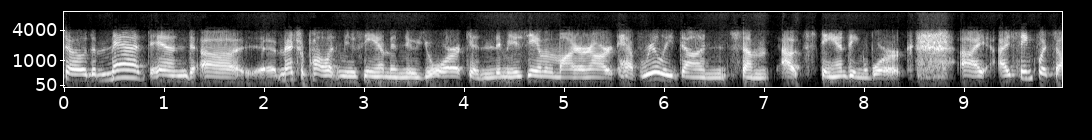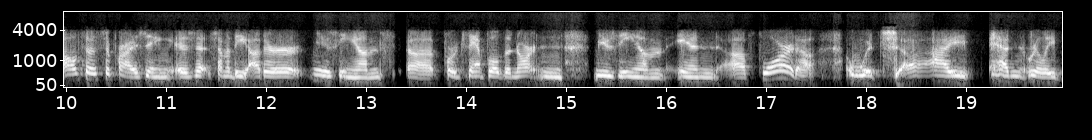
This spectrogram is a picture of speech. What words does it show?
So the Met and uh, Metropolitan Museum in New York and the Museum of Modern Art have really done some outstanding work. I, I think what's also surprising is that some of the other museums, uh, for example, the Norton Museum in uh, Florida, which uh, I hadn't really,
